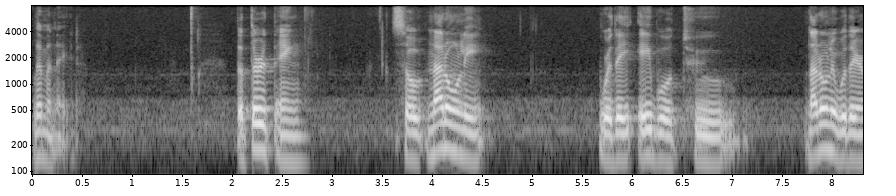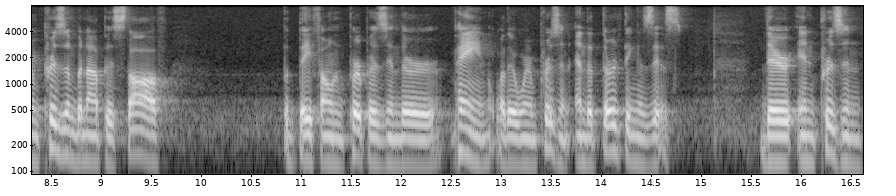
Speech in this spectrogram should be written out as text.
lemonade. The third thing, so not only were they able to, not only were they in prison but not pissed off, but they found purpose in their pain while they were in prison. And the third thing is this they're in prison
